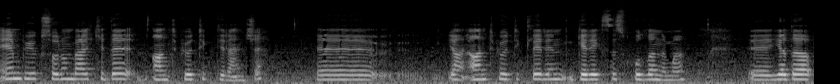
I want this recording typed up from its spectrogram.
en büyük sorun belki de antibiyotik direnci. Ee, yani antibiyotiklerin gereksiz kullanımı e, ya da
